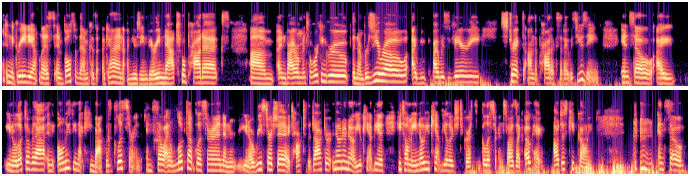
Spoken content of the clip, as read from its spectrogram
ingredient list in both of them because again i'm using very natural products um, environmental working group the number zero I, I was very strict on the products that i was using and so i you know, looked over that and the only thing that came back was glycerin. And so I looked up glycerin and, you know, researched it. I talked to the doctor. No, no, no, you can't be a, he told me, no, you can't be allergic to glycerin. So I was like, okay, I'll just keep going. and so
